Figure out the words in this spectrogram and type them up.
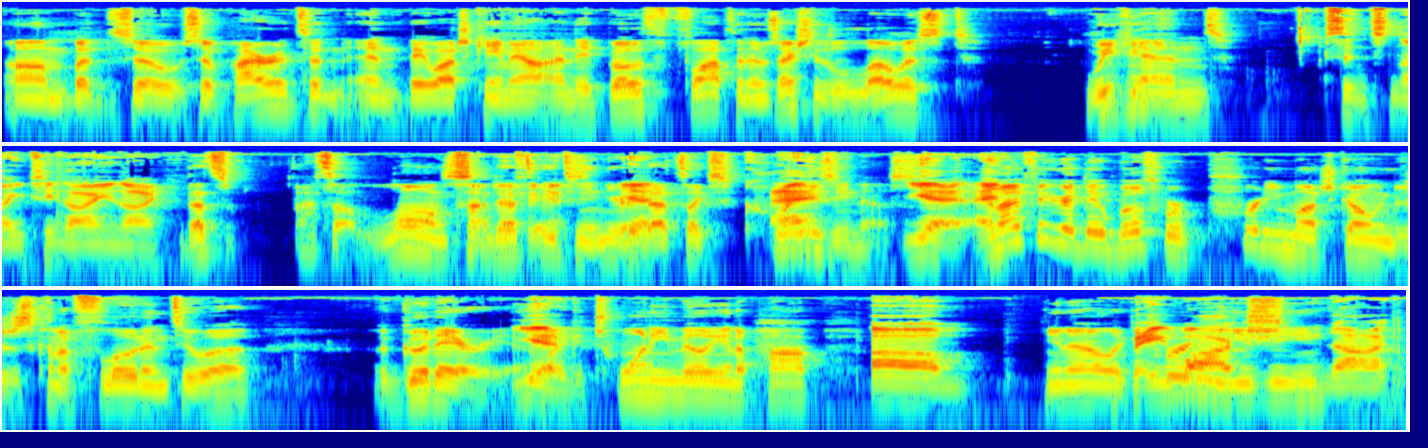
Um, but so so Pirates and, and Baywatch came out and they both flopped and it was actually the lowest weekend. Since nineteen ninety nine. That's that's a long time. That's eighteen years. Yeah. That's like craziness. Yeah, and, and, I figured they both were pretty much going to just kind of float into a a good area. Yeah. like a twenty million a pop. um You know, like Baywatch not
